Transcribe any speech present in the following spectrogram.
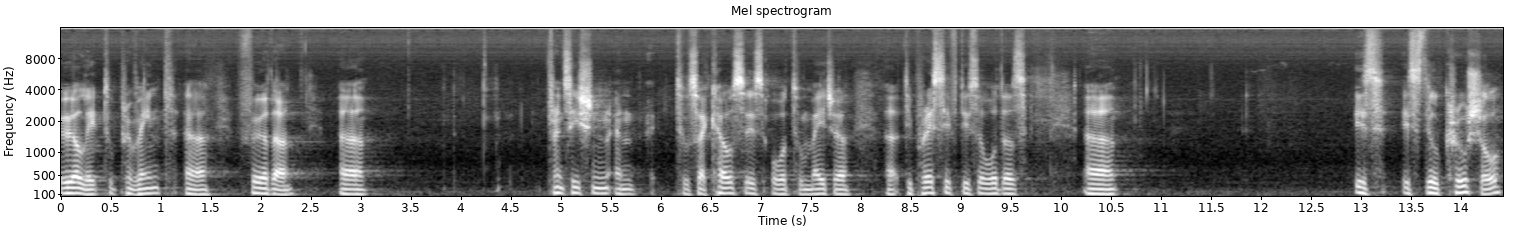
early to prevent uh, further transition and to psychosis or to major uh, depressive disorders uh, is, is still crucial,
